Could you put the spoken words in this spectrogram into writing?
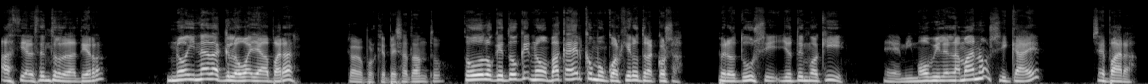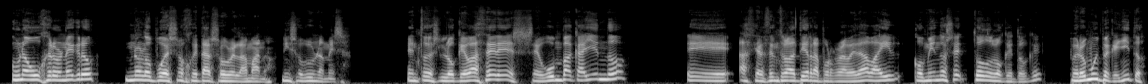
hacia el centro de la Tierra. No hay nada que lo vaya a parar. Claro, porque pesa tanto. todo lo que toque, no, va a caer como cualquier otra cosa. Pero tú, si yo tengo aquí eh, mi móvil en la mano, si cae, se para. Un agujero negro no lo puedes sujetar sobre la mano, ni sobre una mesa. Entonces, lo que va a hacer es, según va cayendo eh, hacia el centro de la Tierra por gravedad, va a ir comiéndose todo lo que toque, pero es muy pequeñito.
